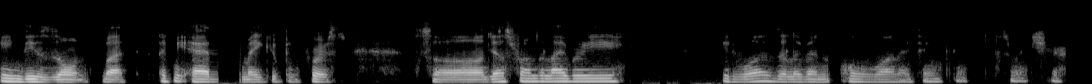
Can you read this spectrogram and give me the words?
in this zone, but let me add my equipment first. So just from the library, it was 1101, I think. Let's make sure.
